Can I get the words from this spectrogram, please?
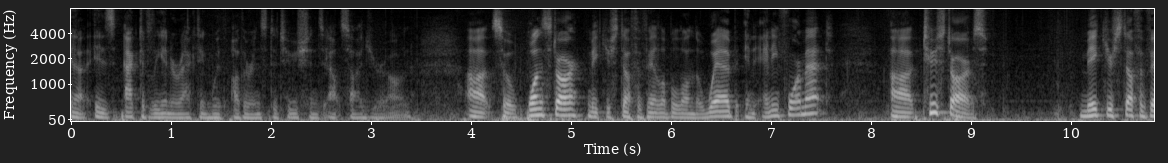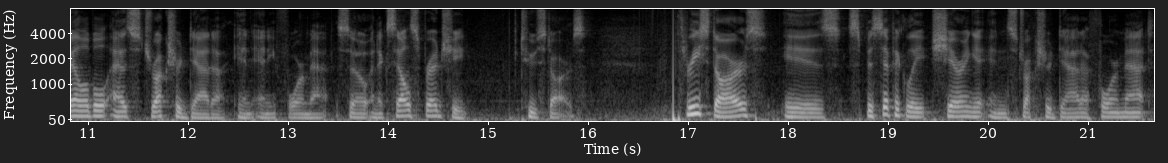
uh, is actively interacting with other institutions outside your own. Uh, so one star, make your stuff available on the web in any format. Uh, two stars, make your stuff available as structured data in any format. So an Excel spreadsheet, two stars. Three stars is specifically sharing it in structured data format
